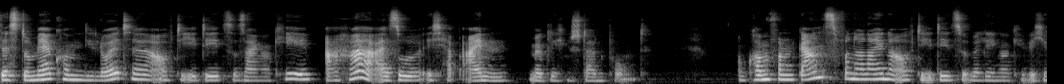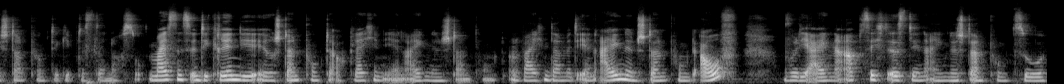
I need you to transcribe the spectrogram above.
desto mehr kommen die Leute auf die Idee zu sagen, okay, aha, also ich habe einen möglichen Standpunkt. Und kommen von ganz von alleine auf die Idee zu überlegen, okay, welche Standpunkte gibt es denn noch so? Meistens integrieren die ihre Standpunkte auch gleich in ihren eigenen Standpunkt und weichen damit ihren eigenen Standpunkt auf, obwohl die eigene Absicht ist, den eigenen Standpunkt zu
